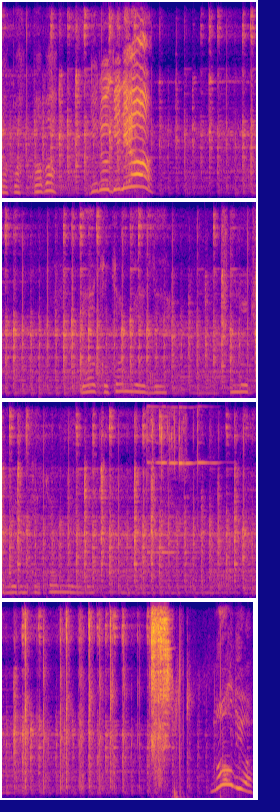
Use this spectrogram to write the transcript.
Bak bak baba. Geliyor geliyor. Ya kakam geldi. Şimdi hatırladım kakam geldi. Ne oluyor?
